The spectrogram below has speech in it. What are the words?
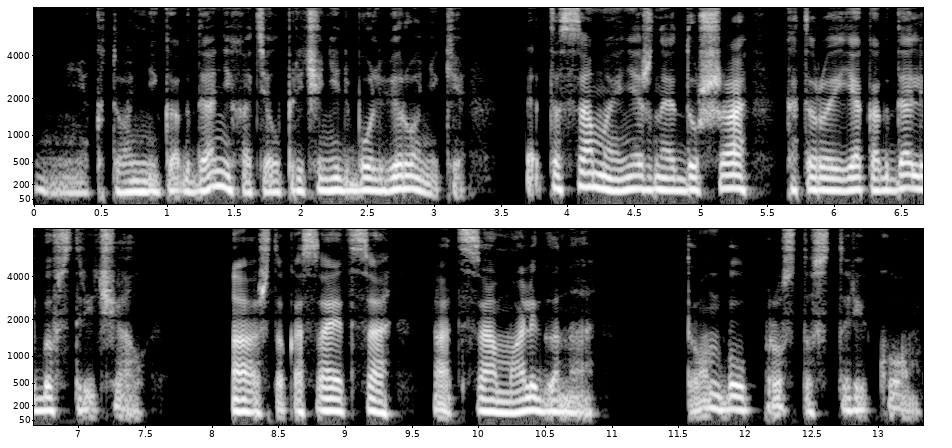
«Никто никогда не хотел причинить боль Веронике. Это самая нежная душа, которую я когда-либо встречал. А что касается отца Маллигана, то он был просто стариком.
